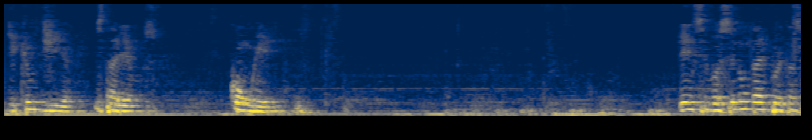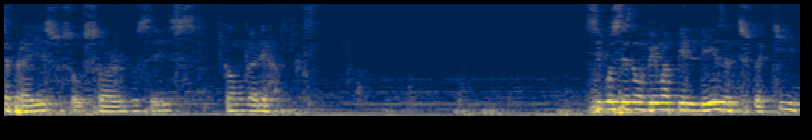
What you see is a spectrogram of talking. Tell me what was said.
de que um dia estaremos com Ele. Gente, se você não dá importância para isso, sou sorry, vocês estão no lugar errado. Se vocês não veem uma beleza nisso daqui,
